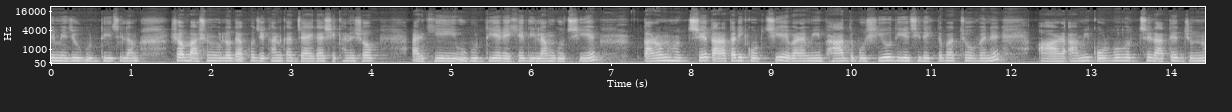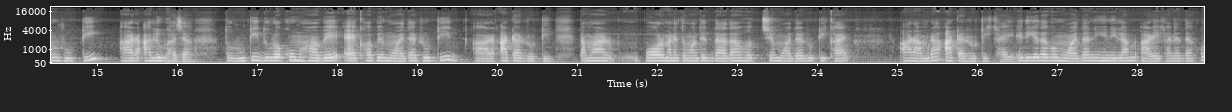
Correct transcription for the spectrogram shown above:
যে মেজে উপর দিয়েছিলাম, সব বাসনগুলো দেখো যেখানকার জায়গা সেখানে সব আর কি উপুর দিয়ে রেখে দিলাম গুছিয়ে। কারণ হচ্ছে তাড়াতাড়ি করছি, এবার আমি ভাত বসিয়েও দিয়েছি দেখতে পাচ্ছ ওভেনে। আর আমি করব হচ্ছে রাতের জন্য রুটি আর আলু ভাজা। তো রুটি দু রকম হবে, এক হবে ময়দার রুটি আর আটার রুটি। আমার বর মানে তোমাদের দাদা হচ্ছে ময়দার রুটি খায় আর আমরা আটার রুটি খাই। এদিকে দেখো ময়দা নিয়ে নিলাম আর এখানে দেখো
